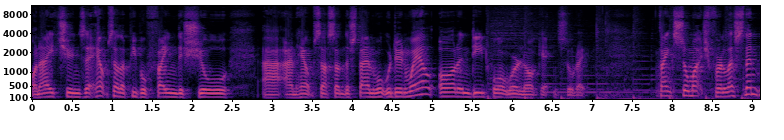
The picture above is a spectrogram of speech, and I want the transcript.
on iTunes. It helps other people find the show uh, and helps us understand what we're doing well or indeed what we're not getting so right. Thanks so much for listening.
